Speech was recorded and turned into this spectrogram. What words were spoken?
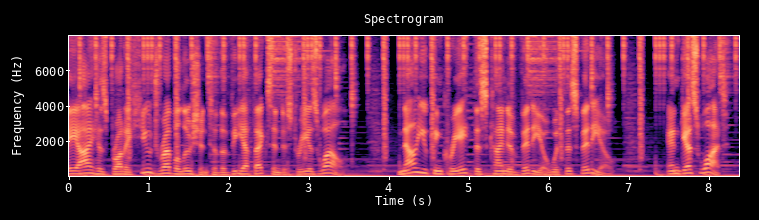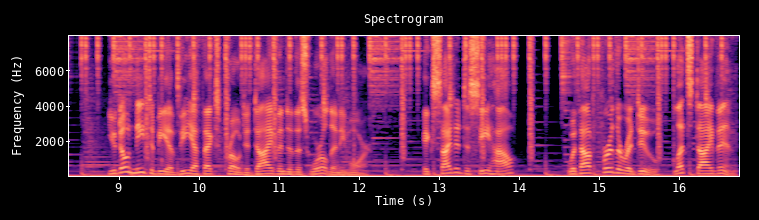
AI has brought a huge revolution to the VFX industry as well. Now you can create this kind of video with this video. And guess what? You don't need to be a VFX pro to dive into this world anymore. Excited to see how? Without further ado, let's dive in.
